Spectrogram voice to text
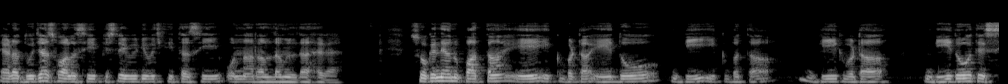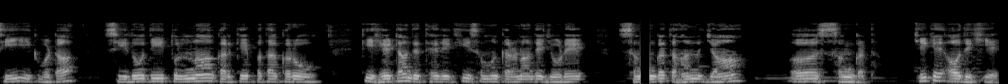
ਇਹ ਜਿਹੜਾ ਦੂਜਾ ਸਵਾਲ ਅਸੀਂ ਪਿਛਲੇ ਵੀਡੀਓ ਵਿੱਚ ਕੀਤਾ ਸੀ, ਉਹਨਾਂ ਰਲਦਾ ਮਿਲਦਾ ਹੈਗਾ। ਸੋ ਕਹਿੰਦੇ ਅਨੁਪਾਤਾਂ a1 ਬਟਾ a2 b1 ਬਟਾ b1 ਬਟਾ b2 ਤੇ c1 ਬਟਾ c2 ਦੀ ਤੁਲਨਾ ਕਰਕੇ ਪਤਾ ਕਰੋ ਕਿ ਹੇਠਾਂ ਦਿੱਤੇ ਰੇਖੀ ਸਮੀਕਰਨਾਂ ਦੇ ਜੋੜੇ ਸੰਗਤ ਹਨ ਜਾਂ ਅਸੰਗਤ। ਠੀਕ ਹੈ, ਆਓ ਦੇਖੀਏ।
